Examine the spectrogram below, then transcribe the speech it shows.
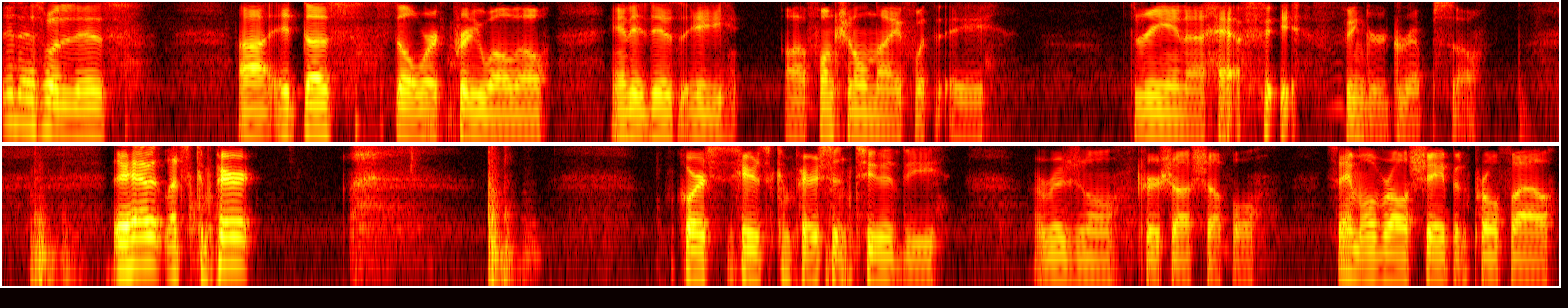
it is what it is. Uh, it does still work pretty well though, and it is a, a functional knife with a three and a half finger grip. So there you have it. Let's compare it. Of course, here's a comparison to the original Kershaw Shuffle. Same overall shape and profile.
